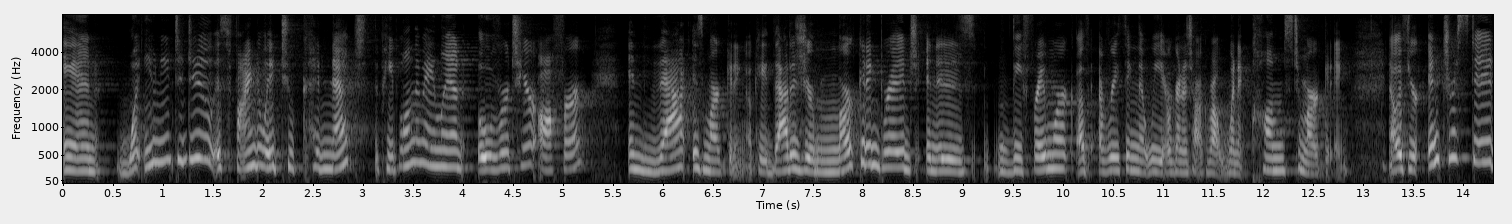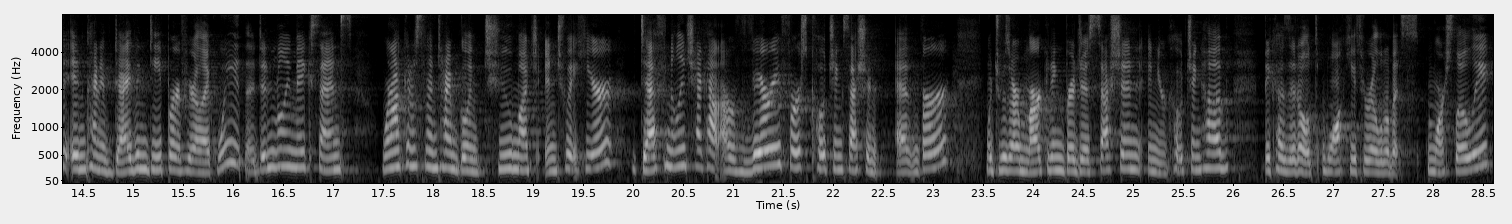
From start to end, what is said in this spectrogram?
And what you need to do is find a way to connect the people on the mainland over to your offer. And that is marketing. Okay, that is your marketing bridge, and it is the framework of everything that we are going to talk about when it comes to marketing. Now, if you're interested in kind of diving deeper, if you're like, wait, that didn't really make sense, we're not going to spend time going too much into it here. Definitely check out our very first coaching session ever, which was our marketing bridges session in your coaching hub, because it'll walk you through a little bit more slowly.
